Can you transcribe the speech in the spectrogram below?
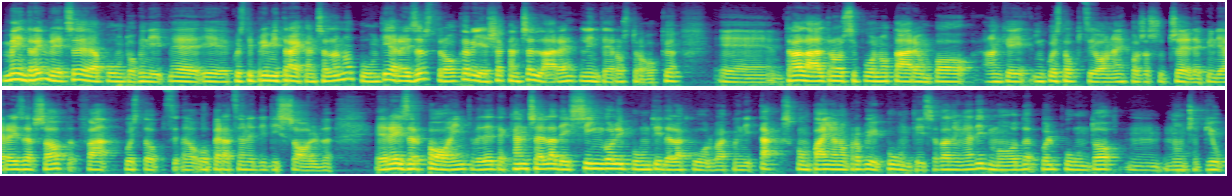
mentre invece appunto quindi eh, eh, questi primi tre cancellano punti e Razer Stroke riesce a cancellare l'intero stroke. E, tra l'altro si può notare un po' anche in questa opzione cosa succede. Quindi Razer Soft fa questa operazione di dissolve e Razer Point vedete cancella dei singoli punti della curva. Quindi tac, scompaiono proprio i punti. Se vado in edit mode quel punto mh, mm, non c'è più.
